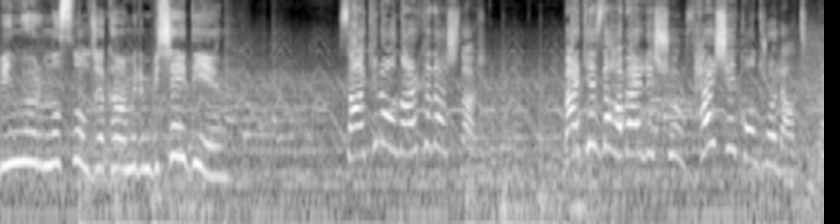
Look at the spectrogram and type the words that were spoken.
Bilmiyorum nasıl olacak amirim bir şey deyin. Sakin olun arkadaşlar. Merkezde haberleşiyoruz. Her şey kontrol altında.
